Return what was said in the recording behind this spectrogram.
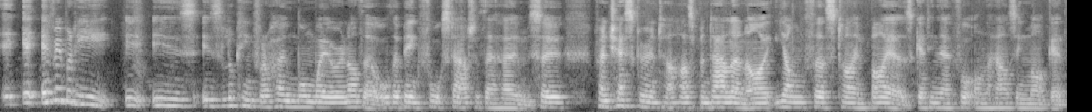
it, it, everybody is is looking for a home one way or another, or they're being forced out of their home. So Francesca and her husband Alan are young first time buyers getting their foot on the housing market,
